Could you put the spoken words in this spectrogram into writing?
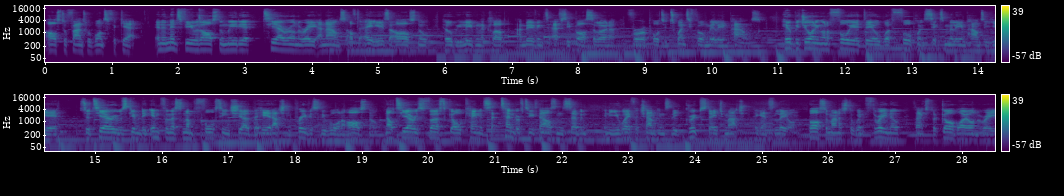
Arsenal fans would want to forget. In an interview with Arsenal media, Thierry Henry announced after eight years at Arsenal, he'll be leaving the club and moving to FC Barcelona for a reported £24 million. He'll be joining on a four-year deal worth £4.6 million a year. So Thierry was given the infamous number 14 shirt that he had actually previously worn at Arsenal. Now Thierry's first goal came in September of 2007 in the UEFA Champions League group stage match against Lyon. Barca managed to win 3-0 thanks to a goal by Henry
